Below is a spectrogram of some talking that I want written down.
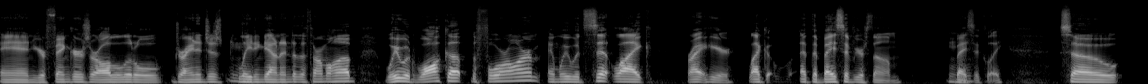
and your fingers are all the little drainages Mm. leading down into the thermal hub, we would walk up the forearm and we would sit like right here, like at the base of your thumb, Mhm. basically. So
